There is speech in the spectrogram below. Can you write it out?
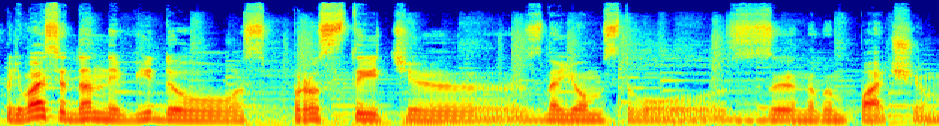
Сподіваюся, дане відео спростить е, знайомство з новим патчем,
